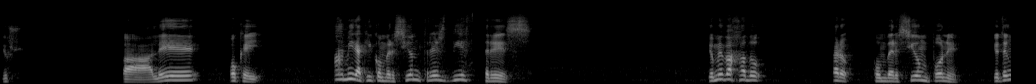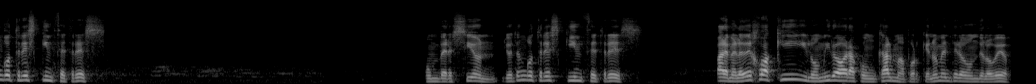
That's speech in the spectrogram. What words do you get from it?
Dios. Vale. Ok. Ah, mira, aquí conversión 3.10.3. Yo me he bajado. Claro, conversión pone. Yo tengo 3.15.3. Conversión. Yo tengo 3.15.3. Vale, me lo dejo aquí y lo miro ahora con calma porque no me entero dónde lo veo.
